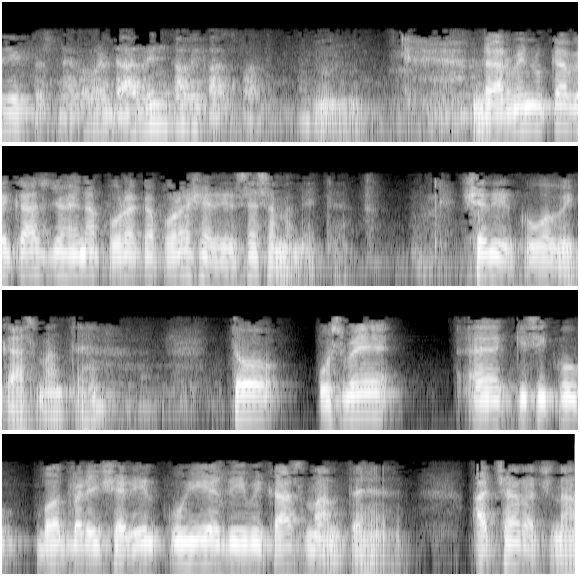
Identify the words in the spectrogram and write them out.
आपसे एक प्रश्न है बाबा। डार्विन का विकास हम्म। डार्विन का विकास जो है ना, पूरा का पूरा शरीर से संबंधित है। शरीर को वो विकास मानते हैं। तो उसमें किसी को बहुत बड़े शरीर को ही यदि विकास मानते हैं अच्छा रचना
